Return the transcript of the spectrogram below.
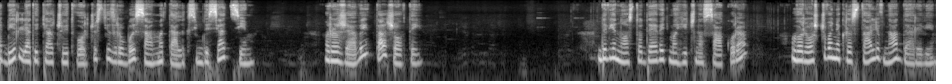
Набір для дитячої творчості зроби сам метелик 77. Рожевий та жовтий. 99 магічна сакура. Вирощування кристалів на дереві.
